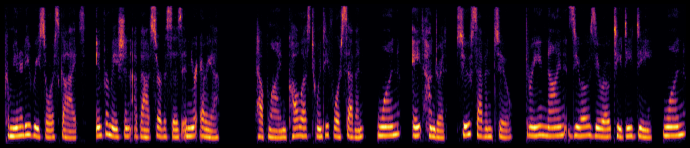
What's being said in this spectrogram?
Community resource guides, information about services in your area. Helpline call us 24 7, 1 800 272 3900 TDD, 1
